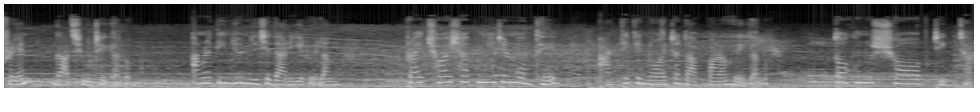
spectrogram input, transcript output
ফ্রেন্ড গাছে উঠে গেল। আমরা তিনজন নিচে দাঁড়িয়ে রইলাম। প্রায় ছয় সাত মিনিটের মধ্যে আট থেকে নয়টা ডাব পাড়া হয়ে গেল। তখনও সব ঠিকঠাক।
